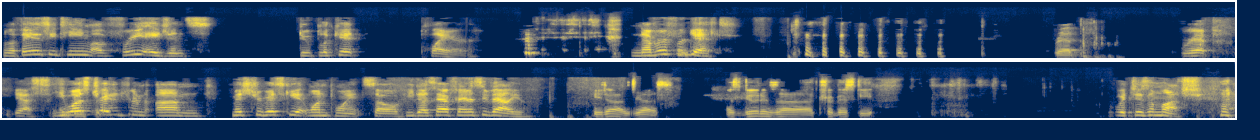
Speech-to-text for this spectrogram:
from the fantasy team of free agents, duplicate player. Never forget. Rip. Rip. Yes, he was traded from um, Mitch Trubisky at one point, so he does have fantasy value. He does, yes, as good as uh, Trubisky which isn't much. right.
